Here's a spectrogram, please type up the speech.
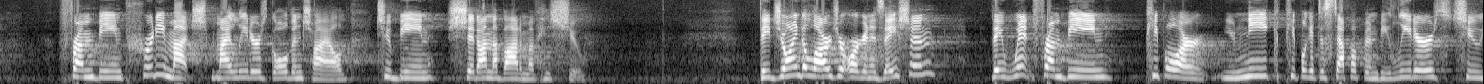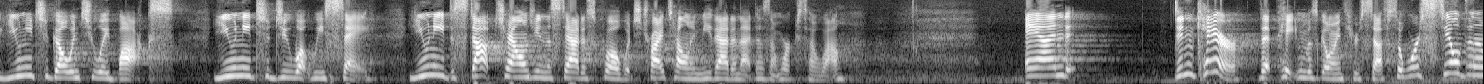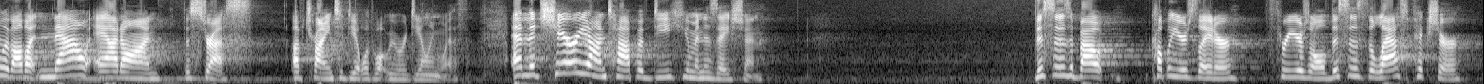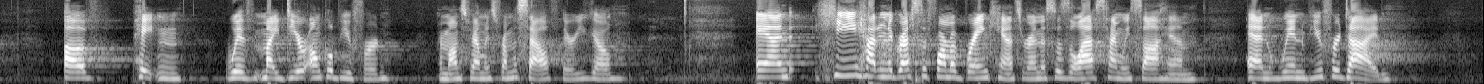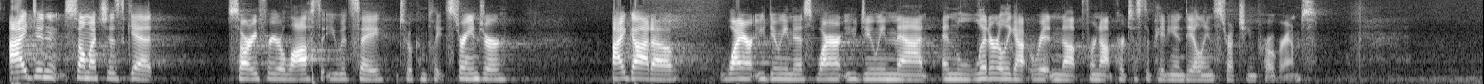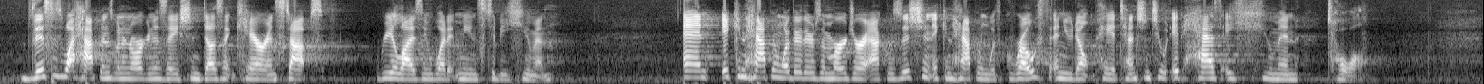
from being pretty much my leader's golden child to being shit on the bottom of his shoe. They joined a larger organization. They went from being people are unique, people get to step up and be leaders, to you need to go into a box. You need to do what we say. You need to stop challenging the status quo, which try telling me that, and that doesn't work so well. And didn't care that Peyton was going through stuff. So we're still dealing with all that. Now add on the stress of trying to deal with what we were dealing with. And the cherry on top of dehumanization. This is about a couple years later, three years old. This is the last picture of Peyton with my dear Uncle Buford. My mom's family's from the South, there you go. And he had an aggressive form of brain cancer, and this was the last time we saw him. And when Buford died, I didn't so much as get sorry for your loss that you would say to a complete stranger. I got a, why aren't you doing this? Why aren't you doing that? And literally got written up for not participating in daily and stretching programs. This is what happens when an organization doesn't care and stops realizing what it means to be human. And it can happen whether there's a merger or acquisition, it can happen with growth and you don't pay attention to it. It has a human toll.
